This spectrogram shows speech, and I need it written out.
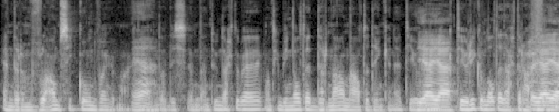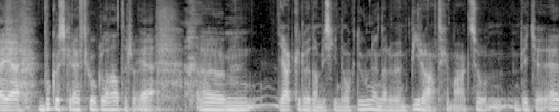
en er een Vlaams icoon van gemaakt. Ja. En, dat is, en, en, toen dachten wij, want je begint altijd daarna na te denken. Hè. Theorie, ja, ja. theorie komt altijd achteraf. Boeken schrijft je ook later. Ja. Um, ja, kunnen we dat misschien nog doen? En dan hebben we een piraat gemaakt. Zo een beetje hè,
